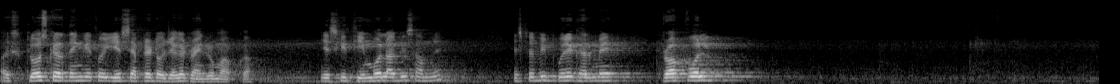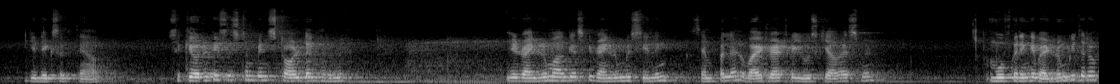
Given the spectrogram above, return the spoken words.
और इसको क्लोज कर देंगे तो ये सेपरेट हो जाएगा ड्राइंग रूम आपका। ये इसकी थीम वॉल आ गई सामने। इस पर भी पूरे घर में रॉक वॉल ये देख सकते हैं आप। सिक्योरिटी सिस्टम भी इंस्टॉल्ड है घर में। ये ड्राइंग रूम आ गया, इसकी ड्राइंग रूम की सीलिंग सिंपल है वाइट लाइट का यूज़ किया हुआ है इसमें। मूव करेंगे बेडरूम की तरफ़।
